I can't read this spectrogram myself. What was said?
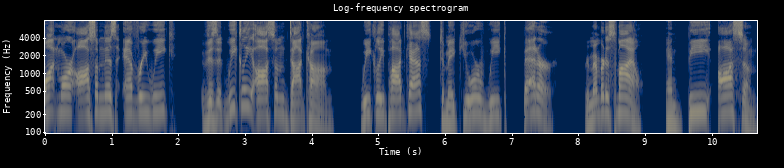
Want more awesomeness every week? Visit weeklyawesome.com. Weekly podcasts to make your week better. Remember to smile and be awesome.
